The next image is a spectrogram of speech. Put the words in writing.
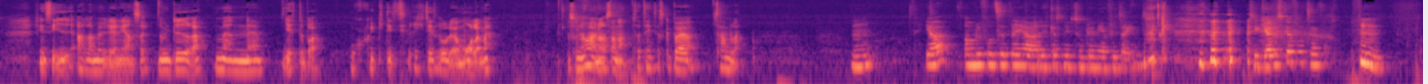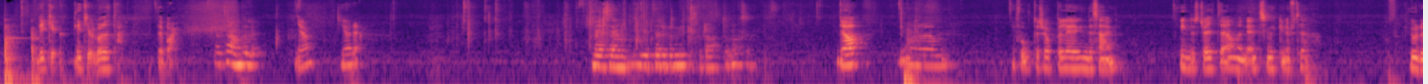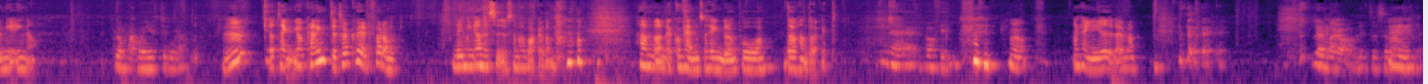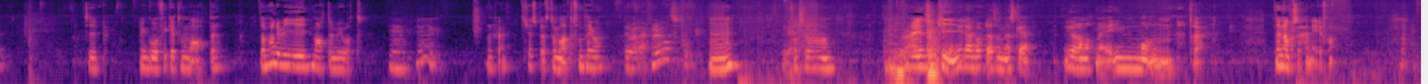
Finns i alla möjliga nyanser. De är dyra, men eh, jättebra. Och riktigt, riktigt roliga att måla med. Så nu har jag några sådana, så jag tänkte jag ska börja samla. Mm. Ja, om du fortsätter göra lika snyggt som Linnea flyttar in. Tycker jag du ska fortsätta. Det är kul, det är kul att rita. Det är bra. Jag tar en bulle. Ja, gör det. Men sen ritar du väl mycket på datorn också? Ja. ehm, I Photoshop eller Indesign. Illustrator använder jag inte så mycket nu för tiden. Gjorde mer innan. De här var jättegoda. Mm. Jag, tänk, jag kan inte ta cred för dem. Det är min granne Siv som har bakat dem. Häromdagen när jag kom hem så hängde de på dörrhandtaget. Nej, vad fint. Ja. Hon hänger grejer där ibland. Lämnar jag av lite sådär Mm. Typ, igår fick jag tomater. De hade vi i maten vi åt. Mhm. Ungefär. Körsbärstomater från trädgården. Det var därför det var så fort. Mm. Nej. Och så har jag en zucchini där borta som jag ska göra något med imorgon, tror jag. Den är också här nerifrån.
